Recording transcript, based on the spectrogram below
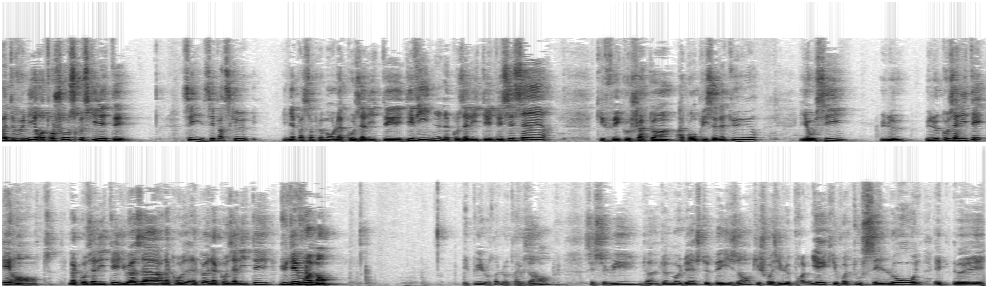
à devenir autre chose que ce qu'il était. Si, c'est parce qu'il n'y a pas simplement la causalité divine, la causalité nécessaire, qui fait que chacun accomplit sa nature, il y a aussi une, causalité errante la causalité du hasard, la, causalité du dévoiement. Et puis l'autre exemple, c'est celui d'un modeste paysan qui choisit le premier, qui voit tous ses lots euh,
